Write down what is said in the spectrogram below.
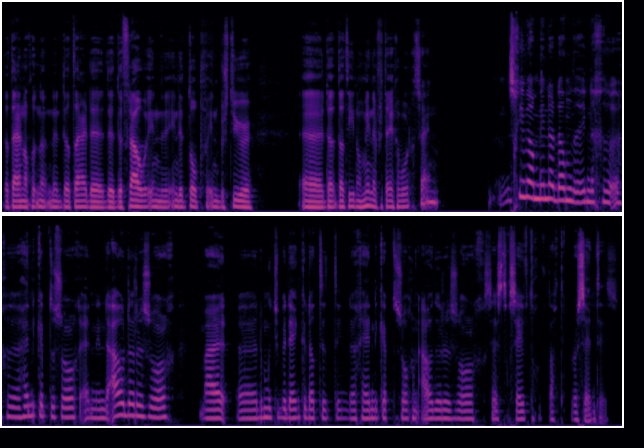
Dat daar, nog, dat daar de, de, de vrouwen in de, in de top, in het bestuur uh, dat, dat die nog minder vertegenwoordigd zijn? Misschien wel minder dan in de gehandicaptenzorg en in de ouderenzorg. Maar uh, dan moet je bedenken dat het in de gehandicaptenzorg en ouderenzorg 60, 70 of 80 procent is.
